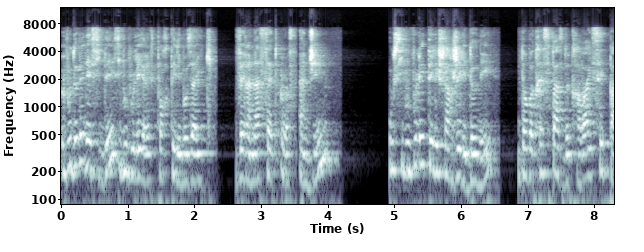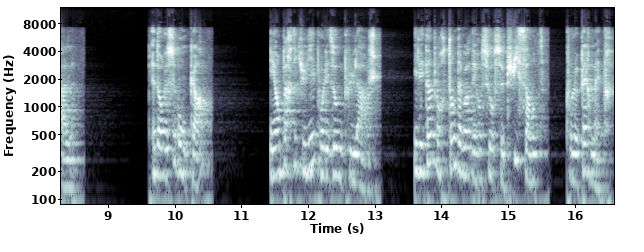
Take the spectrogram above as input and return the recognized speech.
vous devez décider si vous voulez exporter les mosaïques vers un Asset Earth Engine ou si vous voulez télécharger les données dans votre espace de travail CEPAL. Dans le second cas, et en particulier pour les zones plus larges, il est important d'avoir des ressources puissantes pour le permettre.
